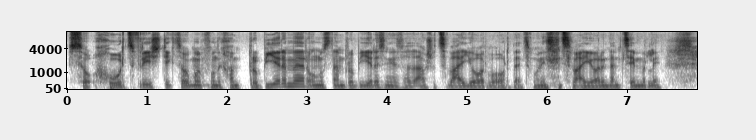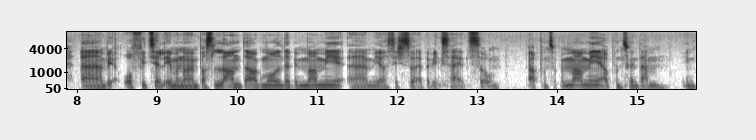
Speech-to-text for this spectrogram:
so kurzfristig so mal gefunden, ich kann probieren wir und aus dem Probieren sind es halt auch schon zwei Jahre geworden. Jetzt wohne ich seit zwei Jahren in diesem Zimmerli. Ähm, bin offiziell immer noch in Basel-Land angemeldet, bei Mami. Ähm, ja, es ist so, eben wie gesagt, so ab und zu bei Mami, ab und zu in dem, in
